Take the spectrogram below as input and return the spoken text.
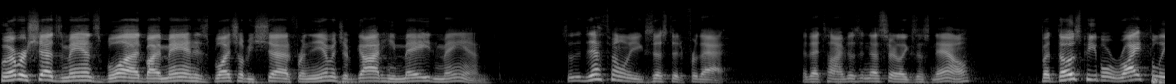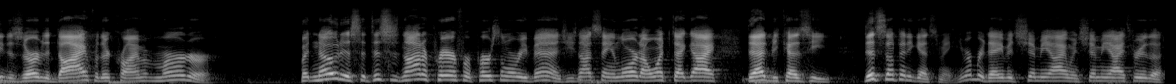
Whoever sheds man's blood, by man his blood shall be shed, for in the image of God he made man. So the death penalty existed for that at that time. It doesn't necessarily exist now. But those people rightfully deserve to die for their crime of murder. But notice that this is not a prayer for personal revenge. He's not saying, Lord, I want that guy dead because he did something against me. You remember David Shimei when Shimei threw the,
